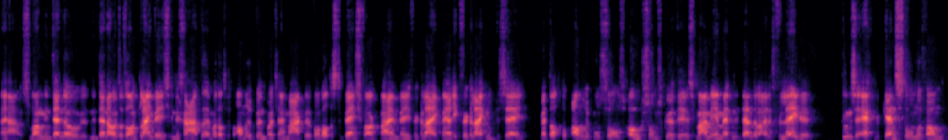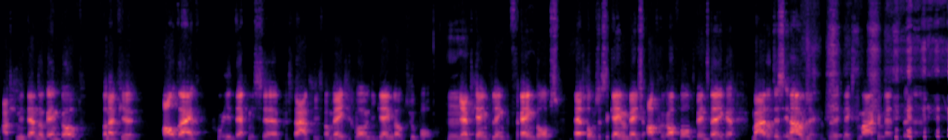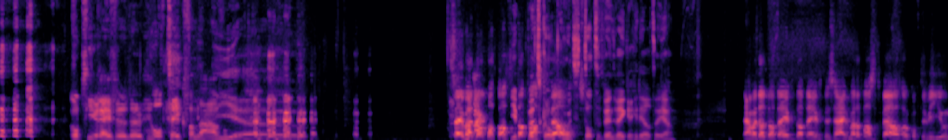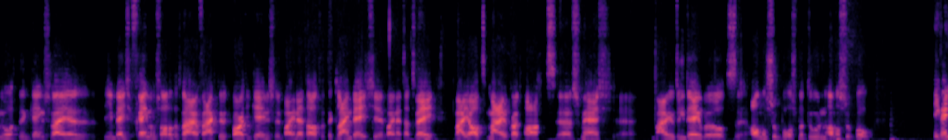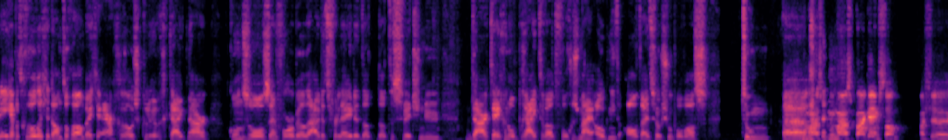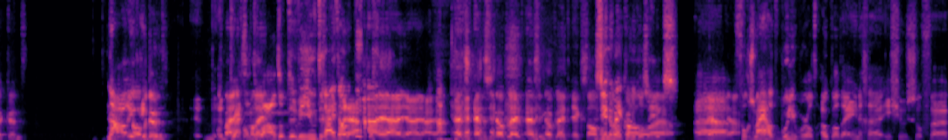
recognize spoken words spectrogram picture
nou ja, zolang Nintendo, Nintendo houdt dat wel een klein beetje in de gaten, maar dat is het andere punt wat jij maakte, van wat is de benchmark waar je mee vergelijkt? Nou ja, ik vergelijk niet per se met dat het op andere consoles ook soms kut is, maar meer met Nintendo uit het verleden. Toen ze echt bekend stonden van, als je een Nintendo game koopt, dan heb je altijd goede technische prestaties. Dan weet je gewoon, die game loopt soepel. Mhm. Je hebt geen flinke frame drops. Hè, soms is de game een beetje afgeraffeld, windweker. Maar dat is inhoudelijk. Dat heeft niks te maken met. eh, Dropt hier even de hot take van de avond. Nee, maar, Maar dat, dat was, Je dat punt was komt wel. goed tot het windweker gedeelte, ja. Ja, maar dat, dat, even, dat even terzijde. Maar dat was het wel. Ook op de Wii U nog. De games waar je, die een beetje frame drops hadden, dat waren vaak third-party games. De Bayonetta had het een klein beetje, Bayonetta 2. Maar je had Mario Kart 8, eh, Smash, eh, Mario 3D World, allemaal soepel. Splatoon, allemaal soepel. Ik weet niet, ik heb het gevoel dat je dan toch wel een beetje erg rooskleurig kijkt naar consoles en voorbeelden uit het verleden. Dat, dat de Switch nu daar tegenop bereikt, terwijl het volgens mij ook niet altijd zo soepel was toen. Uh... noem, maar eens, noem, maar eens, een paar games dan, als je kunt. Nou, ik, oh, ik, Breath of the Wild op de Wii U draait ook ja, niet. Ja, ja, ja, ja. En, en Xenoblade, en Xenoblade X al. Xenoblade Chronicles wel, X. Uh, ja, ja. Volgens mij had Woolly World ook wel de enige issues. Of uh,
